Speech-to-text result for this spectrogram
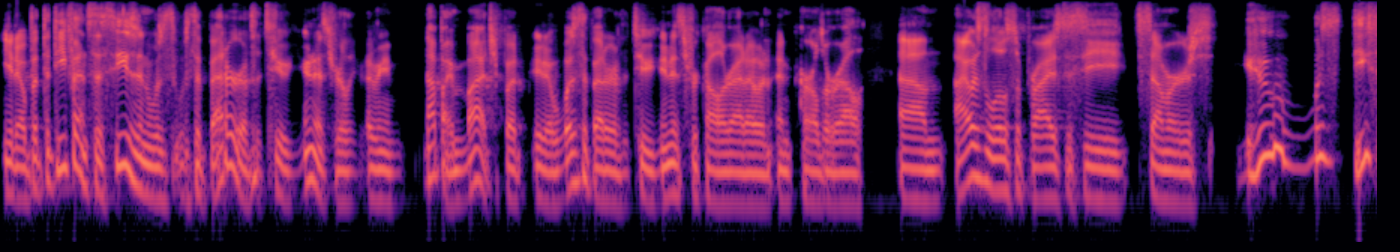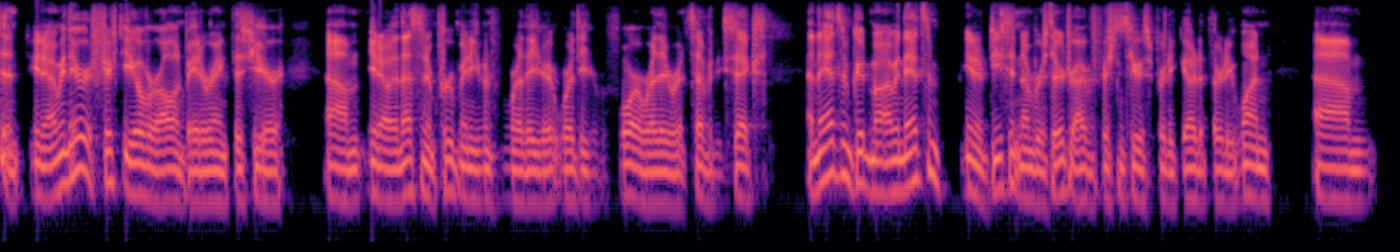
you know, but the defense this season was was the better of the two units. Really, I mean, not by much, but you know, was the better of the two units for Colorado and, and Karl Dorrell. Um, I was a little surprised to see Summers, who was decent. You know, I mean, they were at 50 overall in beta rank this year. Um, you know, and that's an improvement even from where they were the year before, where they were at 76. And they had some good. I mean, they had some you know decent numbers. Their drive efficiency was pretty good at 31. Um,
